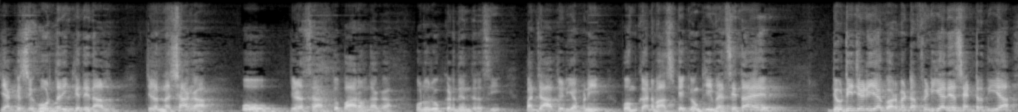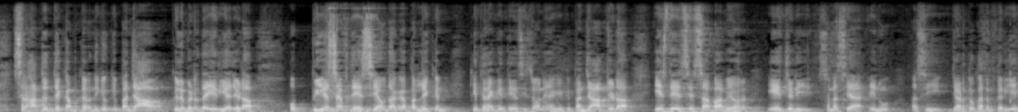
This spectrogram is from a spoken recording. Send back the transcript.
ਜਾਂ ਕਿਸੇ ਹੋਰ ਤਰੀਕੇ ਦੇ ਨਾਲ ਜਿਹੜਾ ਨਸ਼ਾਗਾ ਉਹ ਜਿਹੜਾ ਸਰਹੱਦ ਤੋਂ ਪਾਰ ਆਉਂਦਾਗਾ ਉਹਨੂੰ ਰੋਕਣ ਦੇ ਅੰਦਰ ਅਸੀਂ ਪੰਜਾਬ ਜਿਹੜੀ ਆਪਣੀ ਭੂਮਿਕਾ ਨਿਭਾ ਸਕੇ ਕਿਉਂਕਿ ਵੈਸੇ ਤਾਂ ਇਹ ਡਿਊਟੀ ਜਿਹੜੀ ਆ ਗਵਰਨਮੈਂਟ ਆਫ ਇੰਡੀਆ ਦੇ ਸੈਂਟਰ ਦੀ ਆ, ਸਰਹੱਦ ਦੇ ਉੱਤੇ ਕੰਮ ਕਰਨ ਦੀ, ਕਿਉਂਕਿ 50 ਕਿਲੋਮੀਟਰ ਦਾ ਏਰੀਆ ਜਿਹੜਾ, ਉਹ ਬੀਐਸਐਫ ਦੇ ਹਿੱਸੇ ਆਉਂਦਾਗਾ ਪਰ ਲੇਕਿਨ ਕਿਤੇ ਨਾ ਕਿਤੇ ਅਸੀਂ ਚਾਹੁੰਦੇ ਹਾਂ ਕਿ ਪੰਜਾਬ ਜਿਹੜਾ, ਇਸ ਦੇ ਹਿੱਸਾ ਪਾਵੇ ਔਰ ਇਹ ਜਿਹੜੀ ਸਮੱਸਿਆ ਇਹਨੂੰ ਅਸੀਂ ਜੜ ਤੋਂ ਖਤਮ ਕਰੀਏ।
